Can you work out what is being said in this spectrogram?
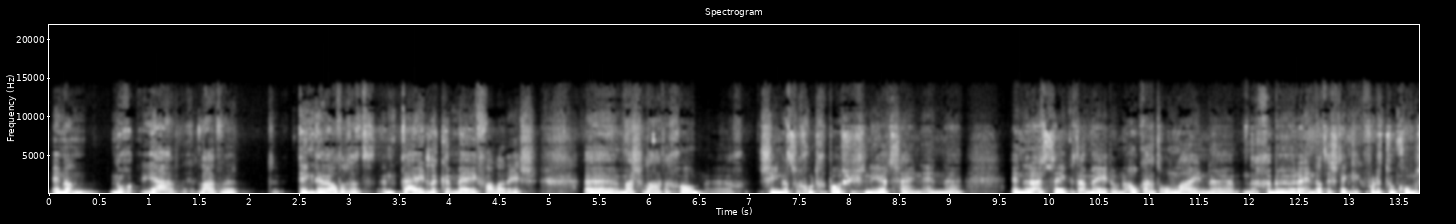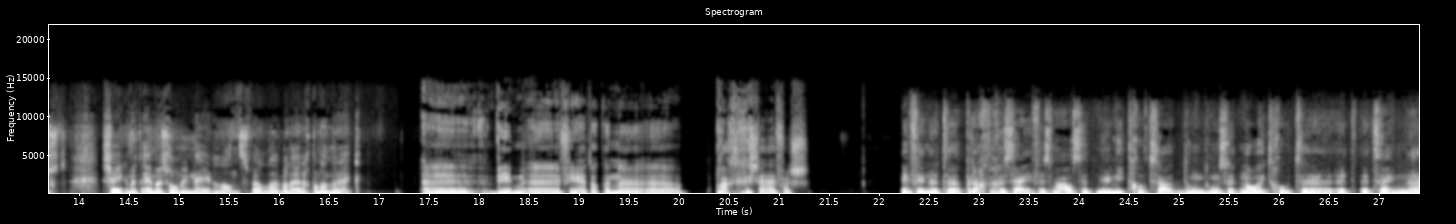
en dan nog, ja, laten we denk wel dat het een tijdelijke meevaller is. Uh, maar ze laten gewoon uh, zien dat ze goed gepositioneerd zijn. En, uh, en er uitstekend aan meedoen. Ook aan het online gebeuren. En dat is denk ik voor de toekomst, zeker met Amazon in Nederland, wel, wel erg belangrijk. Wim, vind jij het ook een prachtige cijfers? Ik vind het uh, prachtige cijfers, maar als ze het nu niet goed zouden doen, doen ze het nooit goed. Uh, het, het, zijn uh,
